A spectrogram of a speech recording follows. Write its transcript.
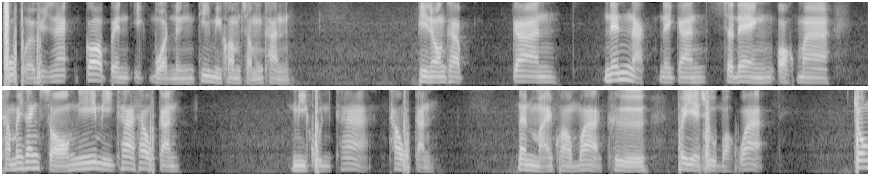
ผู้เผยพระวจนะก็เป็นอีกหมวดหนึ่งที่มีความสำคัญ พี่น้องครับ การเน้นหนักในการแสดงออกมาทำให้ทั้งสองนี้มีค่าเท่ากัน มีคุณค่าเท่ากัน นั่นหมายความว่าคือพระเยซูบอกว่า จง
